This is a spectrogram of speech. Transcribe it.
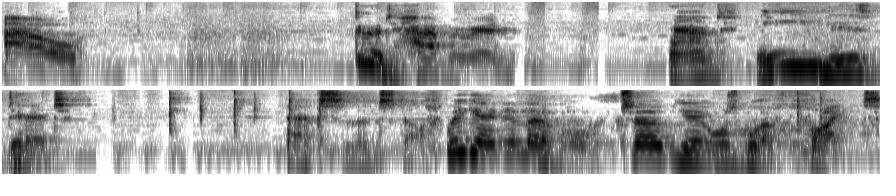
Ow. Good hammering. And he is dead. Excellent stuff. We gained a level, so yeah, it was worth fight.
